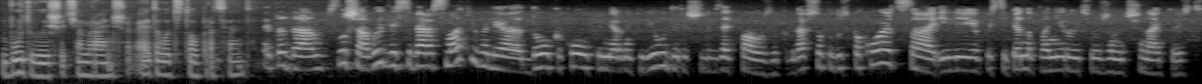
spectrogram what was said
будут выше, чем раньше. Это вот сто процентов. Это да. Слушай, а вы для себя рассматривали, до какого примерно периода решили взять паузу? Когда все подуспокоится или постепенно планируете уже начинать? То есть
